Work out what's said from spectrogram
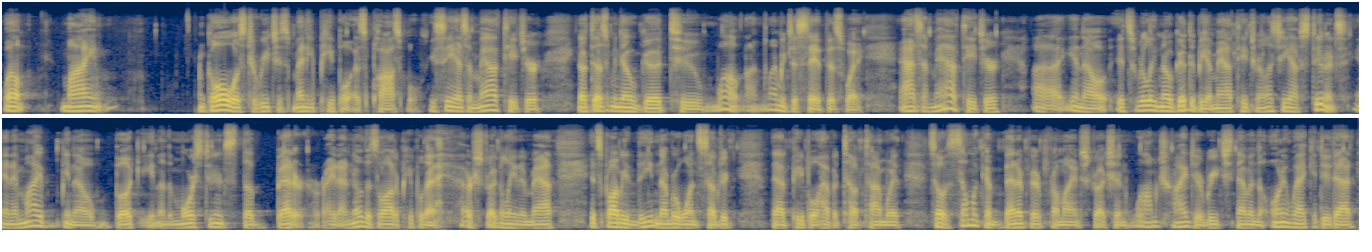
Well, my goal was to reach as many people as possible. You see, as a math teacher, you know, it does me no good to, well, let me just say it this way. As a math teacher, uh, you know, it's really no good to be a math teacher unless you have students. And in my, you know, book, you know, the more students, the better, right? I know there's a lot of people that are struggling in math. It's probably the number one subject that people have a tough time with. So if someone can benefit from my instruction, well, I'm trying to reach them, and the only way I can do that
